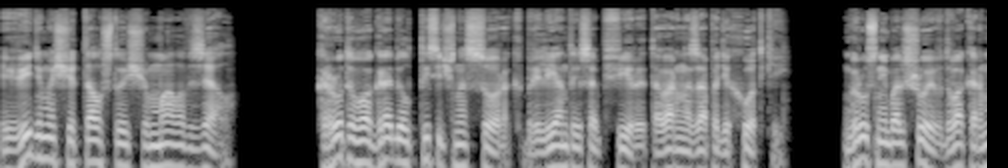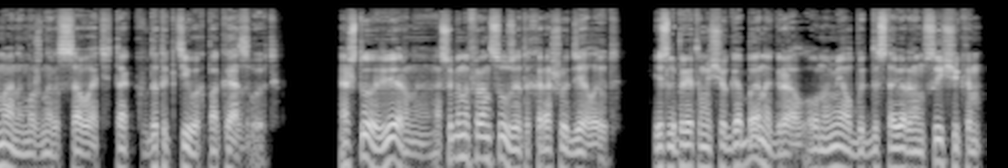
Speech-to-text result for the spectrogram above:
И, видимо, считал, что еще мало взял. Кротову ограбил тысяч на сорок, бриллианты и сапфиры, товар на западе ходкий. Груз небольшой, в два кармана можно рассовать, так в детективах показывают. А что, верно, особенно французы это хорошо делают. Если при этом еще Габен играл, он умел быть достоверным сыщиком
